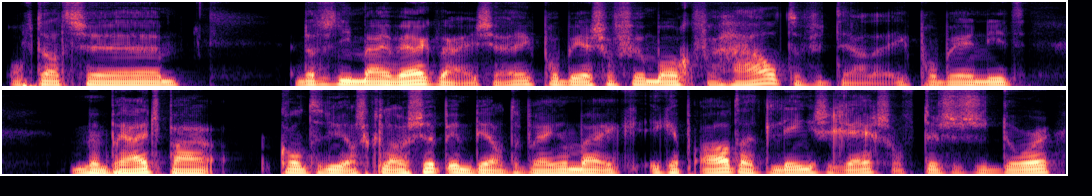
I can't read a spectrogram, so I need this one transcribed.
Of dat ze dat is niet mijn werkwijze. Hè. Ik probeer zoveel mogelijk verhaal te vertellen. Ik probeer niet mijn bruidspaar continu als close-up in beeld te brengen. Maar ik, ik heb altijd links, rechts of tussen ze door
